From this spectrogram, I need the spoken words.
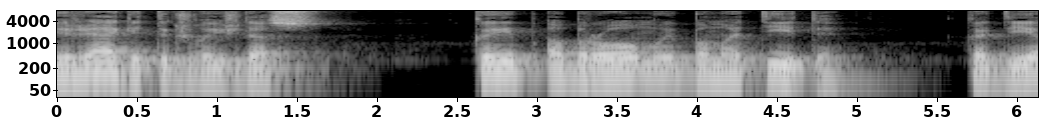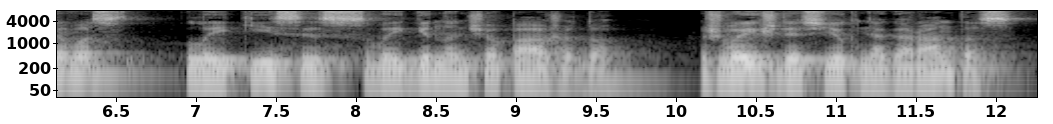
ir regi tik žvaigždės. Kaip Abromui pamatyti, kad Dievas laikysis svaiginančio pažado. Žvaigždės juk negarantas.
